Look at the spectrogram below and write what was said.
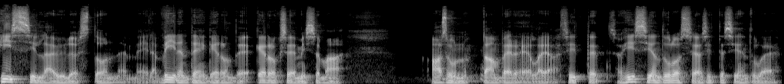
hissillä ylös tonne meidän viidenteen kerrokseen, missä mä asun Tampereella. Ja sitten se hissi on tulossa ja sitten siihen tulee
